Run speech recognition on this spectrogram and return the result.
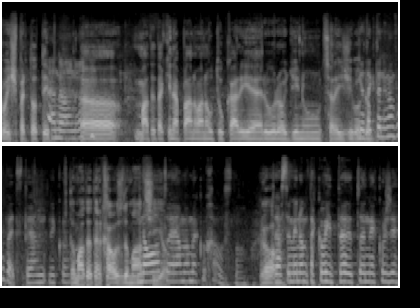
Takový šprtotyp, Ano, ano. Uh, máte taky naplánovanou tu kariéru, rodinu, celý život. Jo, tak to nemám vůbec, to já jako... To máte ten chaos domácí, No, jo? to já mám jako chaos, no. Jo? To já jsem jenom takový ten, ten jako, že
